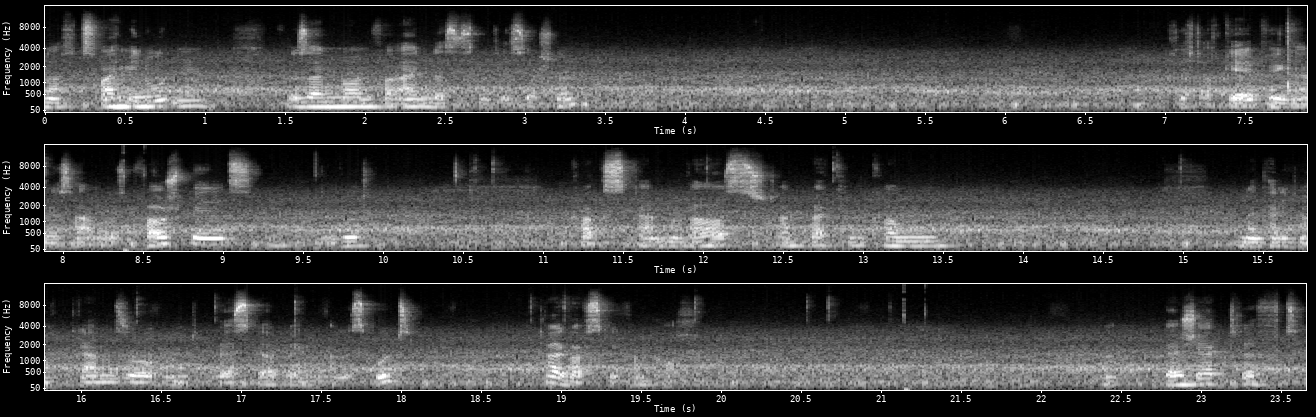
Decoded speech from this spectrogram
nach zwei Minuten für seinen neuen Verein. Das ist natürlich sehr schön. Kriegt auch Gelb wegen eines harmlosen V-Spiels. Na gut. Cox kann raus, Strandberg kann kommen. Dann kann ich noch Gamso und Wesker bringen. Alles gut. Dragowski kommt auch. Ja, Bergerac trifft.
